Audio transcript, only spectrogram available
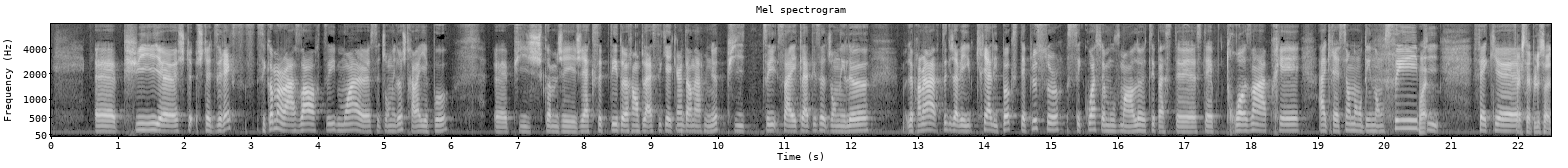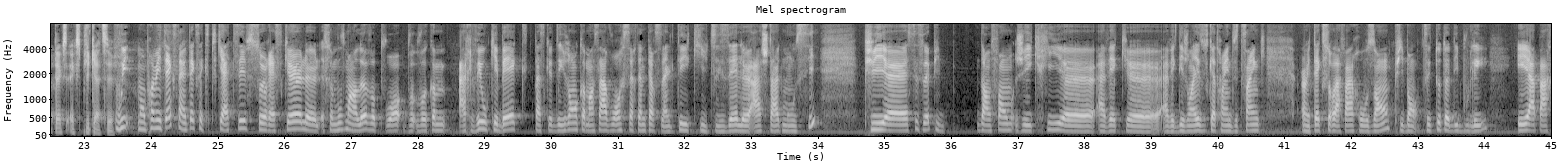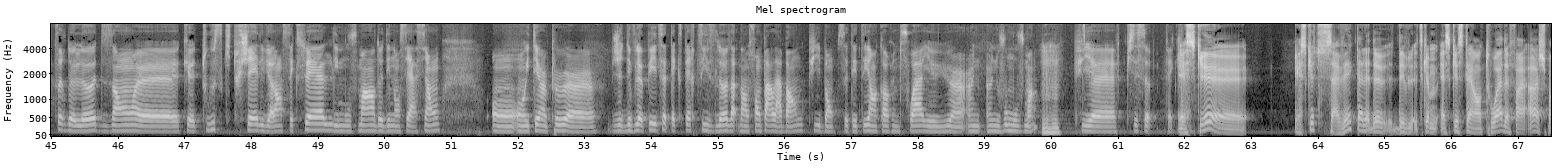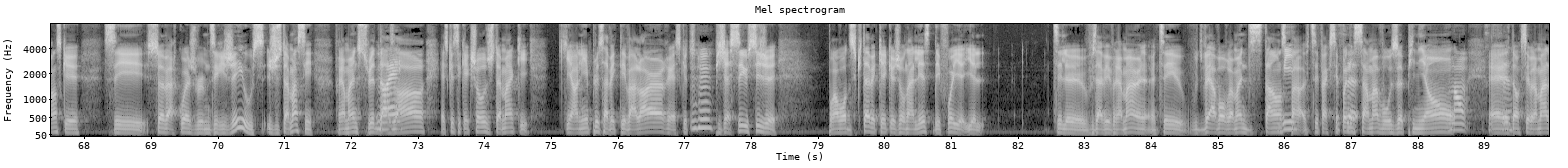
Puis je, te, je te dirais que c'est- comme un hasard, tu sais. Moi, cette journée-là, je travaillais pas. Euh, puis je comme j'ai j'ai accepté de remplacer quelqu'un dernière minute. Puis ça a éclaté cette journée-là. Le premier article que j'avais écrit à l'époque, c'était plus sur c'est quoi ce mouvement-là, parce que c'était- c'était trois ans après agression non dénoncée. Ouais. Puis fait que Fait que c'était plus un texte explicatif. oui, mon premier texte, c'est un texte explicatif sur est-ce que le- ce mouvement-là va pouvoir va, va comme arriver au Québec parce que des gens ont commencé à voir certaines personnalités qui utilisaient le hashtag moi aussi. Puis euh, c'est ça. Puis dans le fond, j'ai écrit euh, avec euh, avec des journalistes du 98.5 un texte sur l'affaire Roson. Puis bon, tu sais, tout a déboulé. Et à partir de là, disons euh, que tout ce qui touchait les violences sexuelles, les mouvements de dénonciation, ont, été un peu. J'ai développé cette expertise-là, dans le fond, par la bande. Puis bon, cet été, encore une fois, il y a eu un, nouveau mouvement. Mm-hmm. Puis, puis c'est ça. Est-ce que. Est-ce que tu savais que tu allais développer. Est-ce que c'était en toi de faire Ah, je pense que c'est ce vers quoi je veux me diriger ou justement c'est vraiment une suite d'hasard? Est-ce que c'est quelque chose justement qui, qui est en lien plus avec tes valeurs? Est-ce que tu. Mm-hmm. Puis je sais aussi, je, pour avoir discuté avec quelques journalistes, des fois, il y a, le, vous avez vraiment un, vous devez avoir vraiment une distance oui, par, fait que c'est pas nécessairement vos opinions. Non euh, donc c'est vraiment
